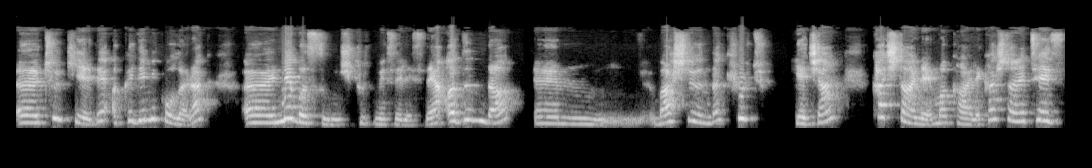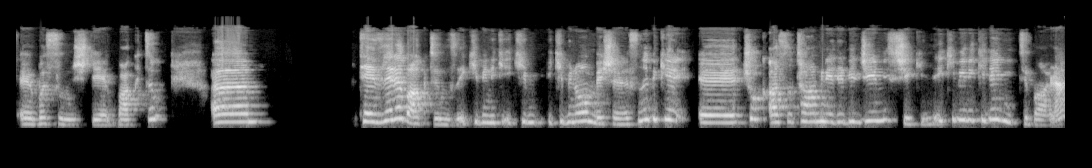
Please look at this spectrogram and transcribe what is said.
e, Türkiye'de akademik olarak e, ne basılmış Kürt meselesine? Yani adında, e, başlığında Kürt geçen kaç tane makale, kaç tane tez e, basılmış diye baktım. Evet tezlere baktığımızda 2002-2015 arasında bir kere e, çok aslında tahmin edebileceğimiz şekilde 2002'den itibaren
